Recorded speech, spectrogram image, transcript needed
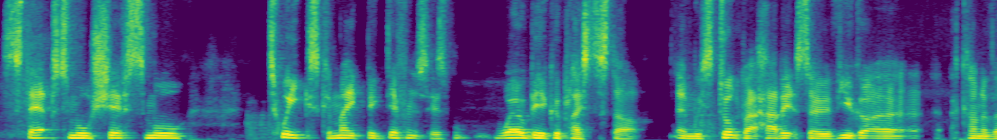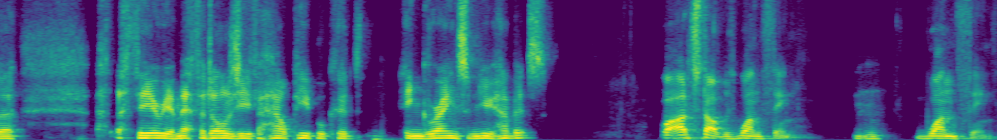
steps, small shifts, small tweaks can make big differences, where would be a good place to start? And we talked about habits. So, have you got a, a kind of a, a theory, a methodology for how people could ingrain some new habits? Well, I'd start with one thing, mm-hmm. one thing,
